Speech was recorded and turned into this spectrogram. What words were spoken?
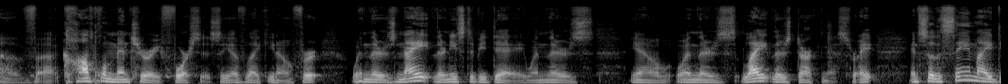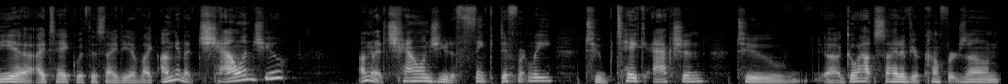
of uh, complementary forces. So you have like you know for when there's night, there needs to be day. When there's you know, when there's light, there's darkness, right? And so the same idea I take with this idea of like, I'm going to challenge you. I'm going to challenge you to think differently, to take action, to uh, go outside of your comfort zone,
